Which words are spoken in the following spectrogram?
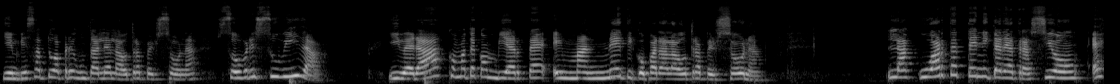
y empieza tú a preguntarle a la otra persona sobre su vida y verás cómo te conviertes en magnético para la otra persona. La cuarta técnica de atracción es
